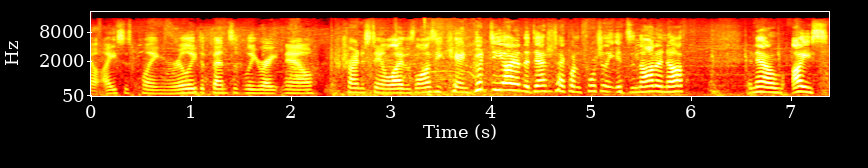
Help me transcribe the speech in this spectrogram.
Now Ice is playing really defensively right now, trying to stay alive as long as he can. Good DI on the dash attack, but unfortunately it's not enough. And now Ice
